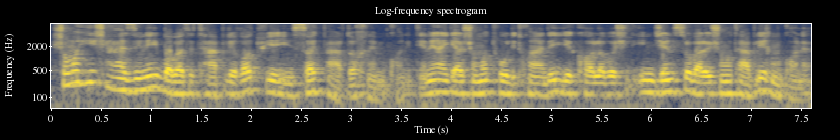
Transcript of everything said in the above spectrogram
شما هیچ هزینه بابت تبلیغات توی این سایت پرداخت نمی کنید یعنی اگر شما تولید کننده یک کالا باشید این جنس رو برای شما تبلیغ می‌کنه.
